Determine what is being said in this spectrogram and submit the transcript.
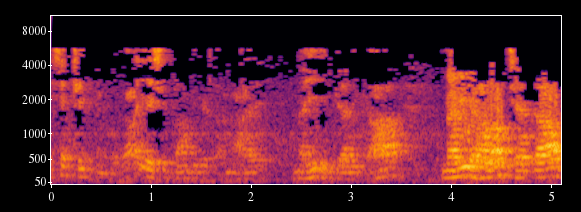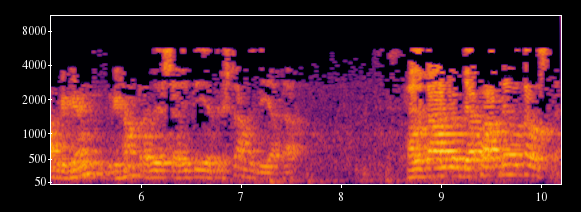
ऐसा ठीक नहीं होगा, ये सिद्धांत के कहना है नहीं इत्यादि कहा। नहीं हलम क्षेत्रा गृह गृह प्रवेश है ये दृष्टांत दिया था। हलकाल में व्यापार नहीं होता उसमें।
